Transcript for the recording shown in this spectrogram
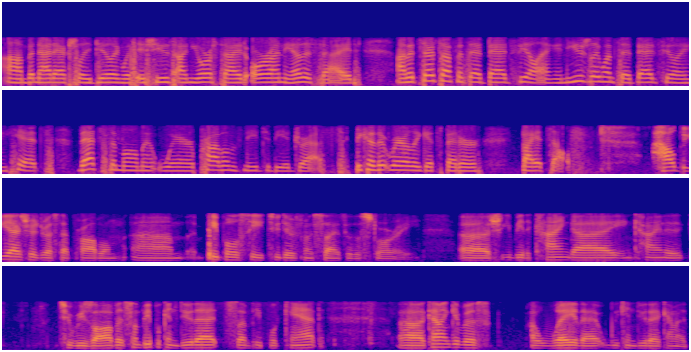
um, but not actually dealing with issues on your side or on the other side. Um, it starts off with that bad feeling and usually once that bad feeling hits that's the moment where problems need to be addressed because it rarely gets better by itself how do you actually address that problem? Um, people see two different sides of the story. Uh, should you be the kind guy and kind of to resolve it? Some people can do that. Some people can't. Uh, kind of give us a way that we can do that kind of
